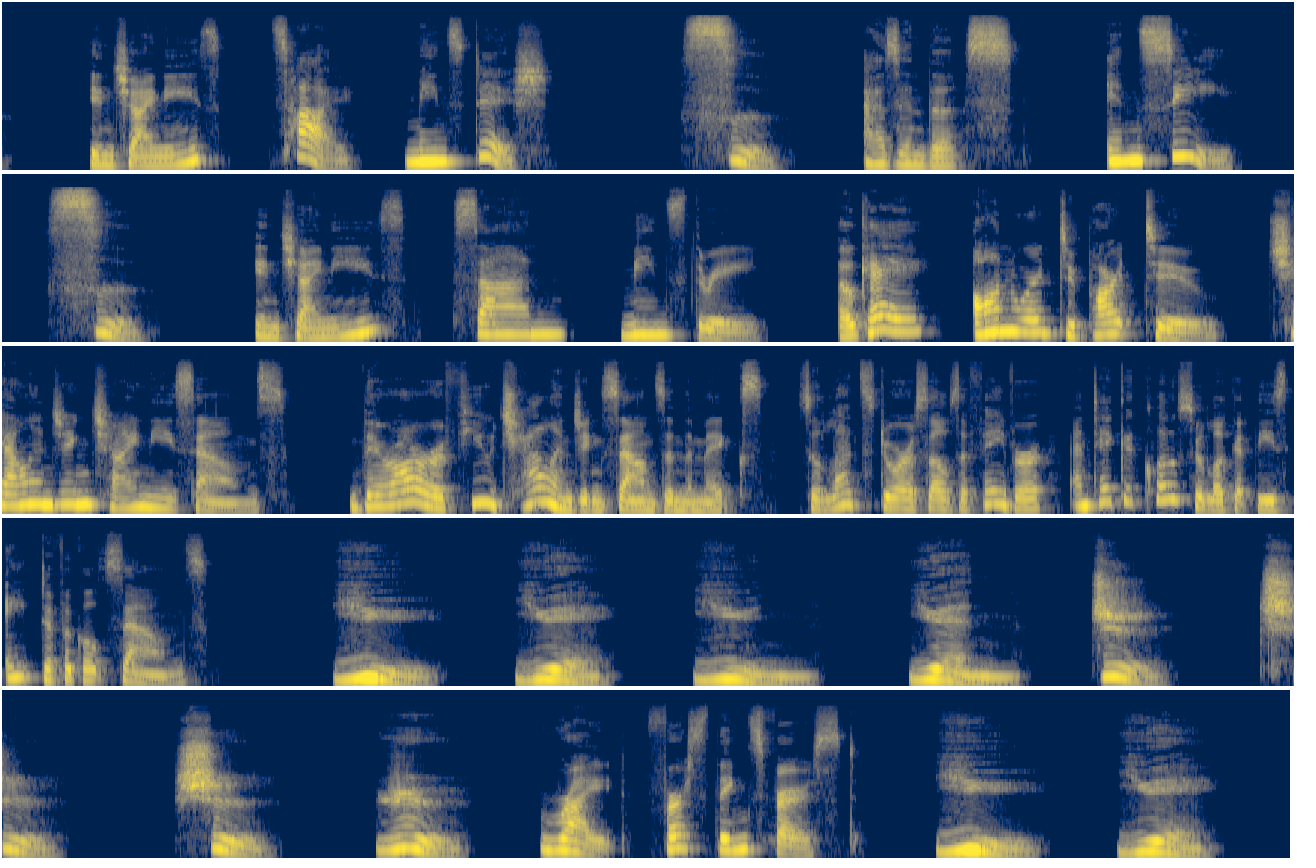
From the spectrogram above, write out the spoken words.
In Chinese, cai means dish. Si, as in the s in sea. Si. In Chinese, san means three. Okay, onward to part two challenging Chinese sounds. There are a few challenging sounds in the mix, so let's do ourselves a favor and take a closer look at these eight difficult sounds. Yu, yue, yun, yuan, zhi, chi, shi, ri. Right, first things first. Yu, yue,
